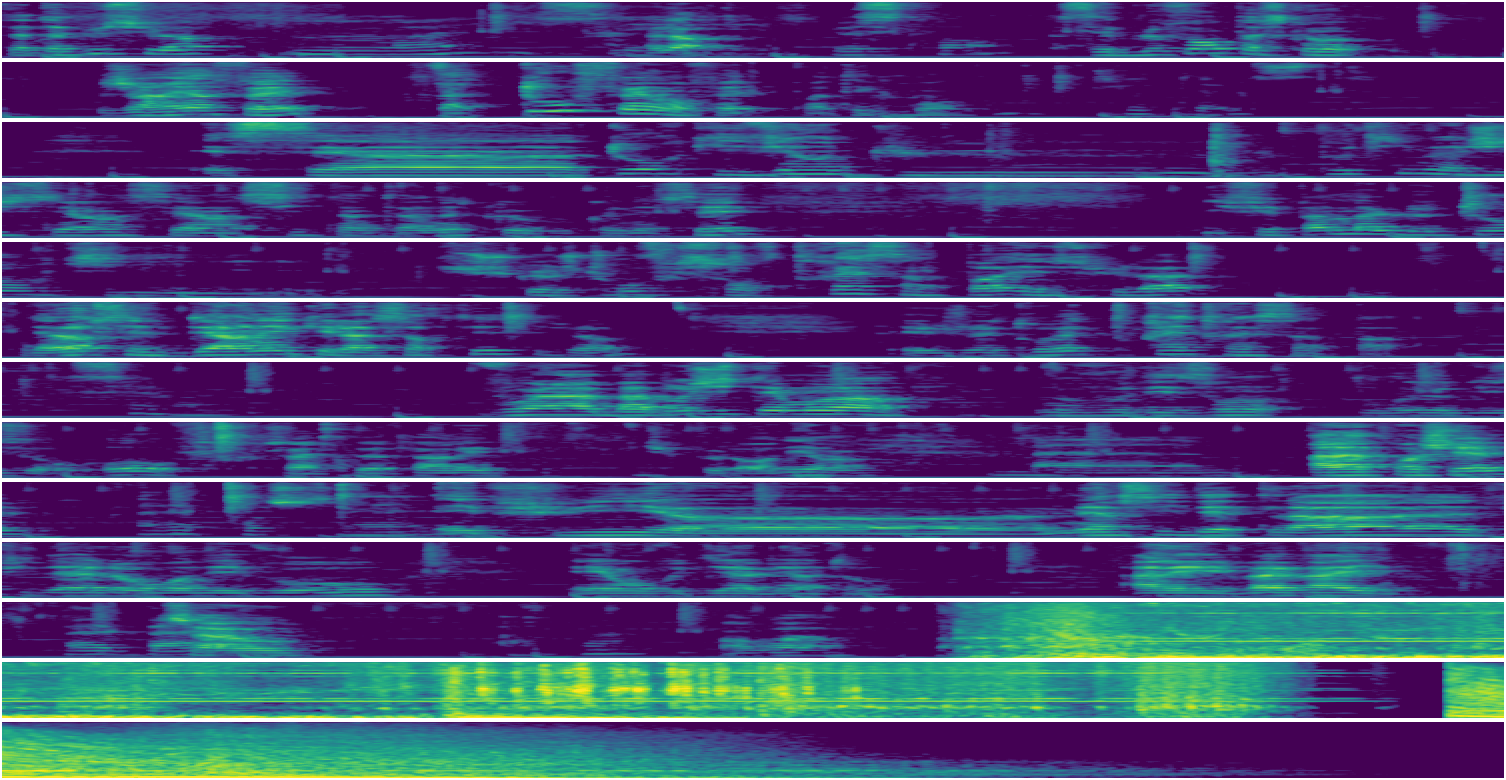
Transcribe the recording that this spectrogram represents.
Ça t'a plu celui-là Ouais, c'est bluffant. C'est bluffant parce que j'ai rien fait. T'as tout fait en fait, pratiquement. Je teste. Et c'est un tour qui vient du, du Petit Magicien. C'est un site internet que vous connaissez. Il fait pas mal de tours qui, que je trouve qui sont très sympas. Et celui-là, d'ailleurs, c'est le dernier qu'il a sorti, celui-là. Et je l'ai trouvé très très sympa. C'est vrai. Voilà, bah Brigitte et moi, nous vous disons, nous vous disons, oh, j'arrive pas à parler. Tu peux leur dire. hein. Ben, À la prochaine. à la prochaine. Et puis, euh, merci d'être là, fidèle au rendez-vous. Et on vous dit à bientôt. Allez, bye bye. Bye bye. Ciao. Au revoir. Au revoir.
